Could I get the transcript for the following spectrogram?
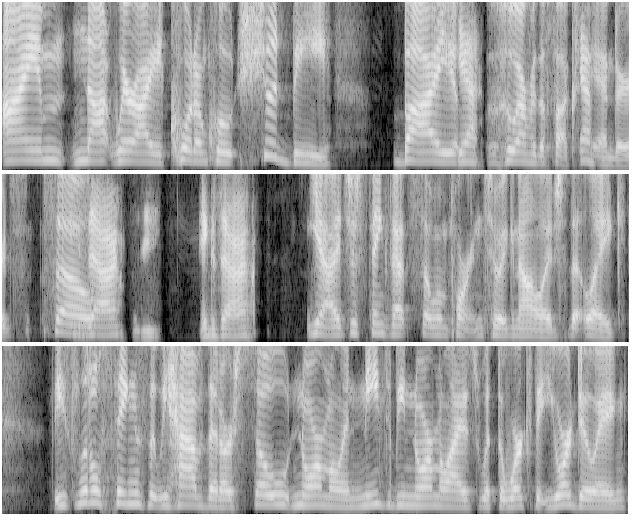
i'm not where i quote unquote should be by Yeah. whoever the fuck standards so exactly. Exactly. yeah, I just think that's so important to acknowledge that like these little things that we have that are so normal and need to be normalized with the work that you're doing,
